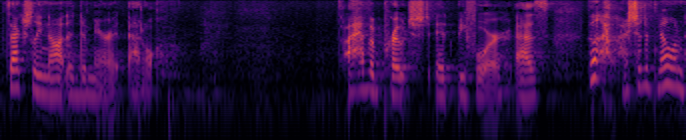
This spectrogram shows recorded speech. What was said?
It's actually not a demerit at all. I have approached it before as ah, I should have known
